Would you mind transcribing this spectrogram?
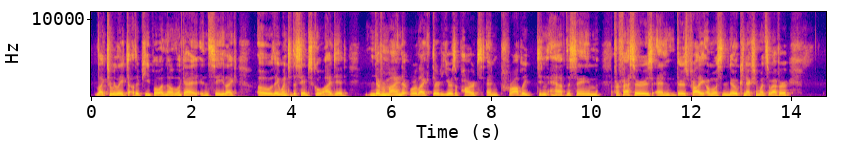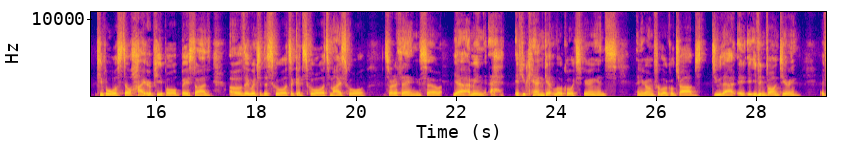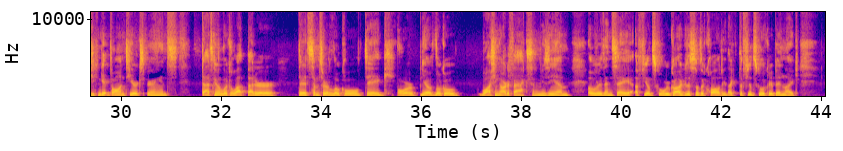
like to relate to other people, and they'll look at it and see like, oh, they went to the same school I did never mind that we're like 30 years apart and probably didn't have the same professors and there's probably almost no connection whatsoever people will still hire people based on oh they went to this school it's a good school it's my school sort of thing. So yeah i mean if you can get local experience and you're going for local jobs do that even volunteering. If you can get volunteer experience that's going to look a lot better that it's some sort of local dig or you know local washing artifacts in a museum over than say a field school regardless of the quality. Like the field school could have been like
